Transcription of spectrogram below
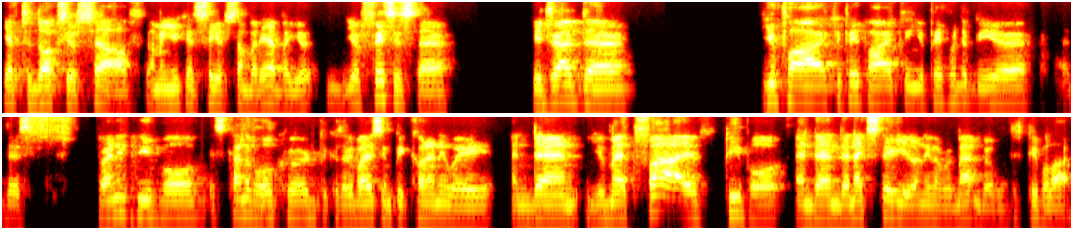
You have to dox yourself. I mean, you can say you're somebody else, but your your face is there. You drive there, you park, you pay parking, you pay for the beer. There's 20 people. It's kind of awkward because everybody's in Bitcoin anyway. And then you met five people, and then the next day you don't even remember who these people are.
